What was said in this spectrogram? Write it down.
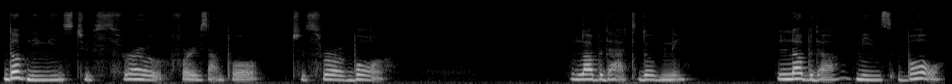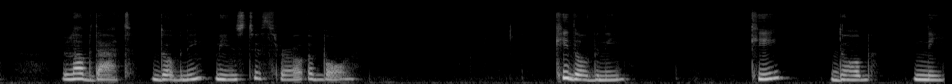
Dobni means to throw, for example, to throw a ball. Labdát dobni. Labda means a ball. Labdát dobni means to throw a ball. Kidobni. Ki-dob-ni.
